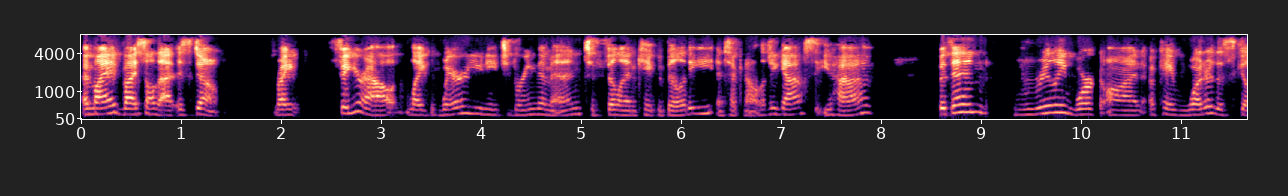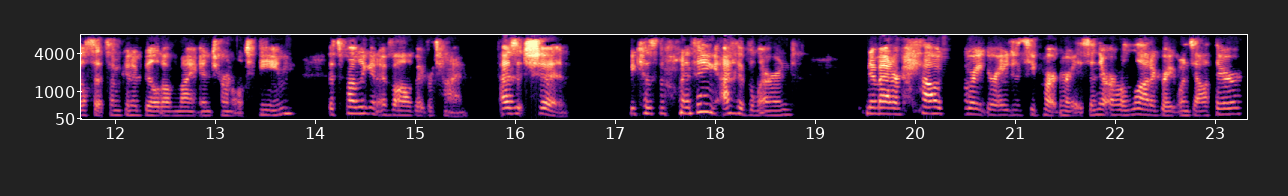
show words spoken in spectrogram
And my advice on that is don't, right? Figure out like where you need to bring them in to fill in capability and technology gaps that you have. But then really work on, okay, what are the skill sets I'm going to build on my internal team? That's probably going to evolve over time as it should. Because the one thing I have learned, no matter how great your agency partner is, and there are a lot of great ones out there,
